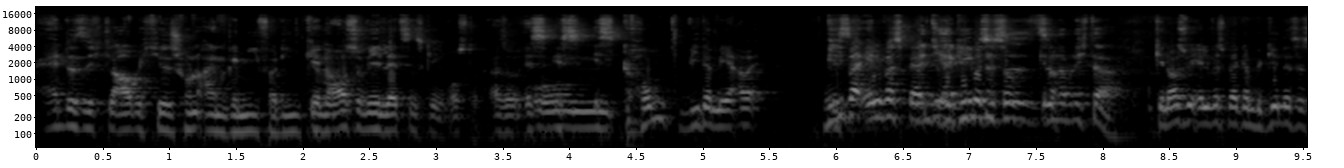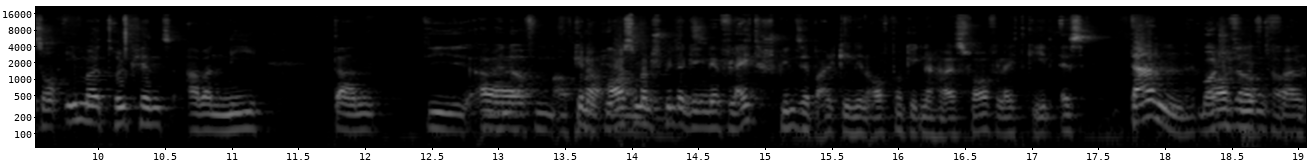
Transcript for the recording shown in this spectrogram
hätte sich, glaube ich, hier schon ein Remis verdient. Genauso wie letztens gegen Rostock. Also es, es, es kommt wieder mehr, aber wie bei Elversberg die der Saison sind genau, aber nicht da. Genauso wie Elversberg am Beginn der Saison immer drückend, aber nie dann die am Ende auf dem auf Genau, außer man spielt dann gegen den, vielleicht spielen sie bald gegen den Aufbaugegner HSV, vielleicht geht es dann Watch auf jeden Fall.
